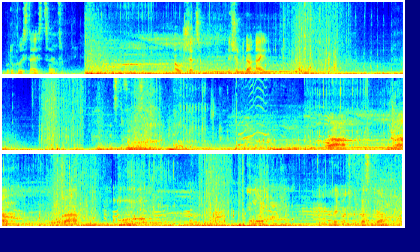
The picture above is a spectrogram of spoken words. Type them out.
Wurde höchste Eiszeit. Oh shit. Nicht schon wieder, nein. Letzte von diesen. Ja. Ja. Ja. Wird noch nicht gefressen werden.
